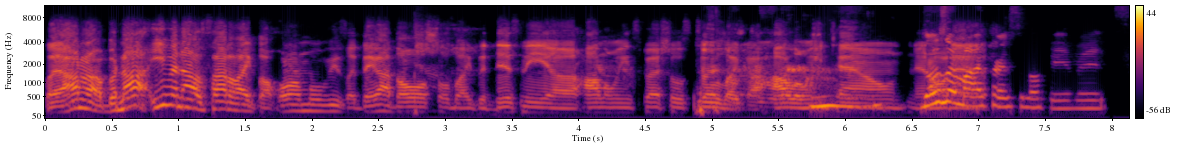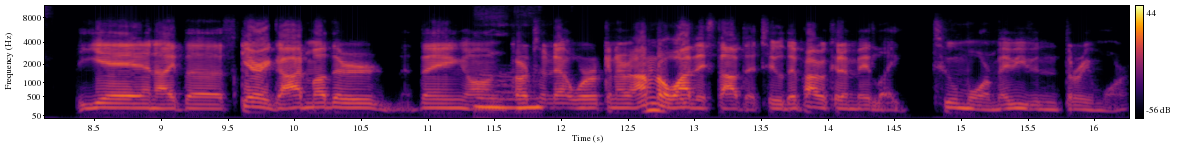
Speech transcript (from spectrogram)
like i don't know but not even outside of like the horror movies like they got the, also like the disney uh halloween specials too like a halloween town those are that. my personal favorites yeah and like the scary godmother thing on mm. cartoon network and i don't know why they stopped at two they probably could have made like two more maybe even three more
